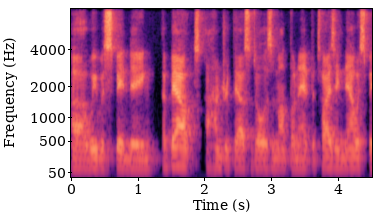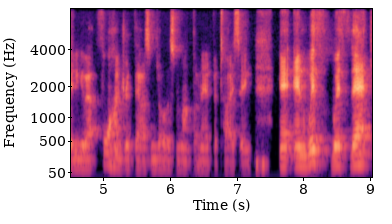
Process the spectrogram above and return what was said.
uh, we were spending about $100,000 a month on advertising. Now we're spending about $400,000 a month on advertising. And, and, with, with that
